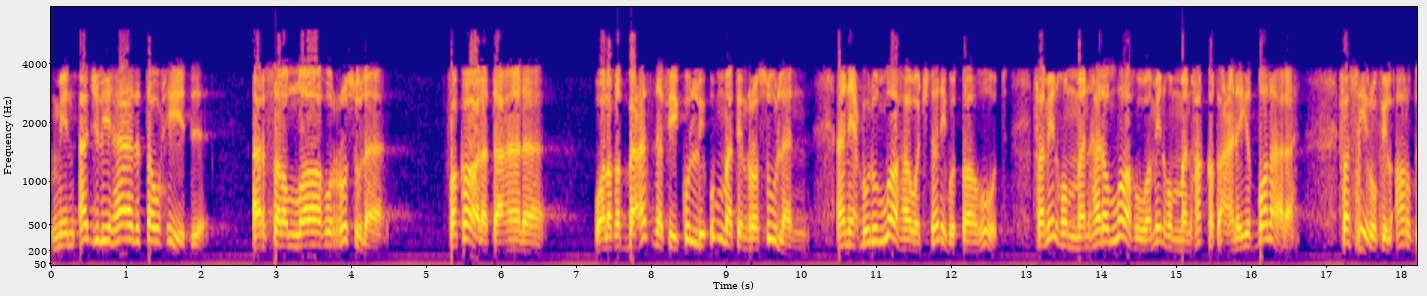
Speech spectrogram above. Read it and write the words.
min ajli hadha tauhid arsalallahu rusula faqala ta'ala wa ba'athna fi kulli ummatin rasulan أن اعبدوا الله واجتنبوا الطاغوت. فمنهم من هدى الله ومنهم من حقت عليه الضلالة. فسيروا في الأرض.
